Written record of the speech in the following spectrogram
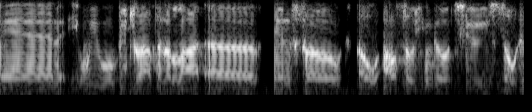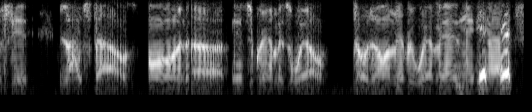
and we will be dropping a lot of info. Oh, also you can go to Soldier Fit Lifestyles on uh, Instagram as well. Told y'all I'm everywhere, man. Many hats.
